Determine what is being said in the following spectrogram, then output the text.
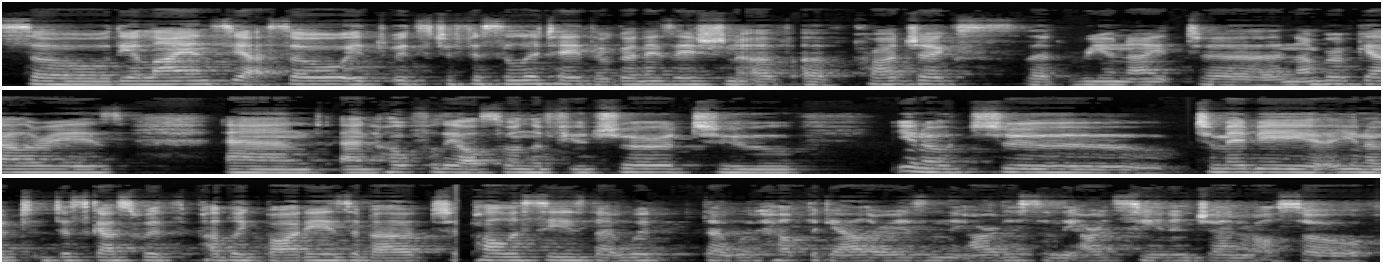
So the alliance, yeah, so it, it's to facilitate the organization of, of projects that reunite uh, a number of galleries, and and hopefully also in the future to you know to to maybe you know discuss with public bodies about policies that would that would help the galleries and the artists and the art scene in general. So.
